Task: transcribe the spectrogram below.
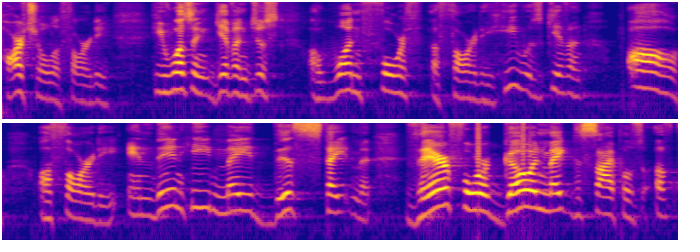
partial authority, he wasn't given just a one fourth authority, he was given all authority. And then he made this statement Therefore, go and make disciples of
